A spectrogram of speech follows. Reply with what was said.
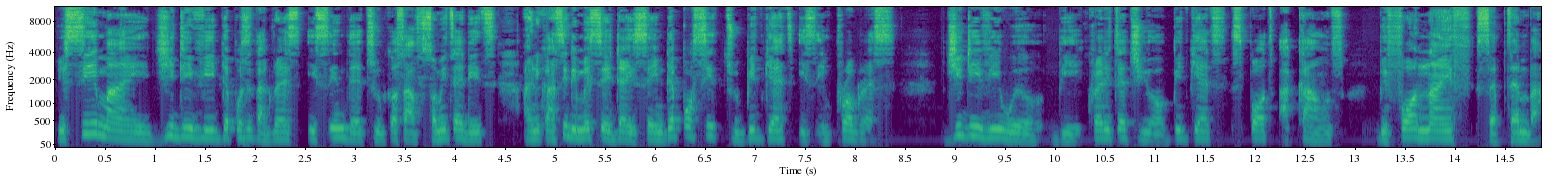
You see my GDV deposit address is in there too because I've submitted it and you can see the message there is saying deposit to BitGet is in progress. GDV will be credited to your BitGet spot account before 9th September.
